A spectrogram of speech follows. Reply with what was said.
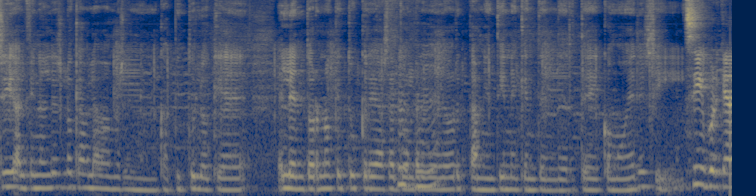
Sí, al final es lo que hablábamos en un capítulo, que el entorno que tú creas a tu alrededor también tiene que entenderte como eres y... Sí, porque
